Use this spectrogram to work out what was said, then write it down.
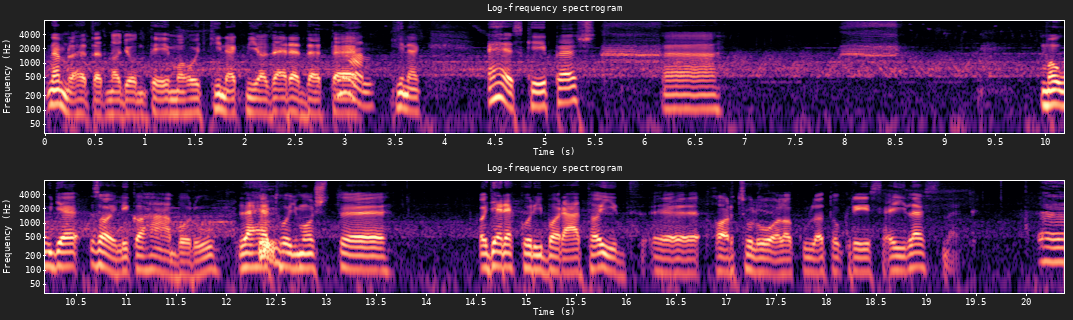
nem lehetett nagyon téma, hogy kinek mi az eredete, nem. kinek. Ehhez képest e, ma ugye zajlik a háború. Lehet, hogy most e, a gyerekkori barátaid e, harcoló alakulatok részei lesznek? Ö,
